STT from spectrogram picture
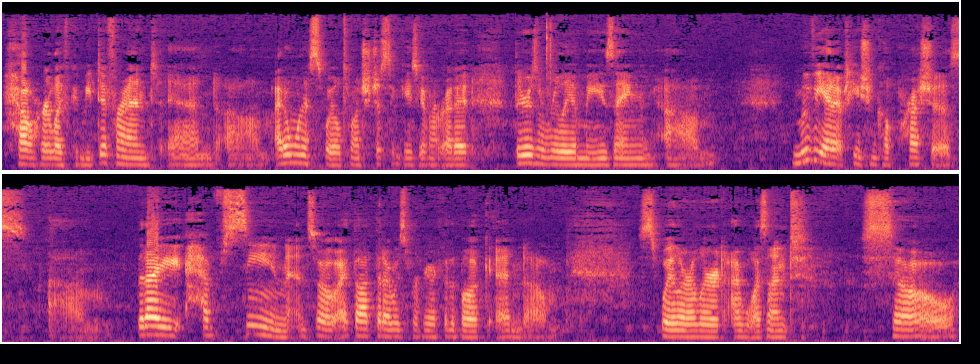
how her life can be different. And um, i don't want to spoil too much just in case you haven't read it. There's a really amazing um, movie adaptation called precious um, that i have seen. And so i thought that i was prepared for the book and um, spoiler alert i wasn't. So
